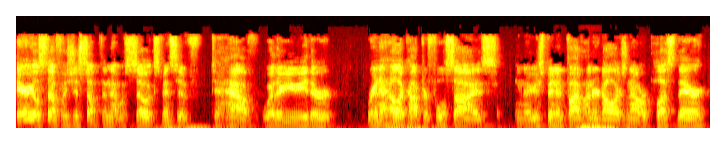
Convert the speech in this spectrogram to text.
aerial stuff was just something that was so expensive to have. Whether you either rent a helicopter full size, you know, you're spending five hundred dollars an hour plus there,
